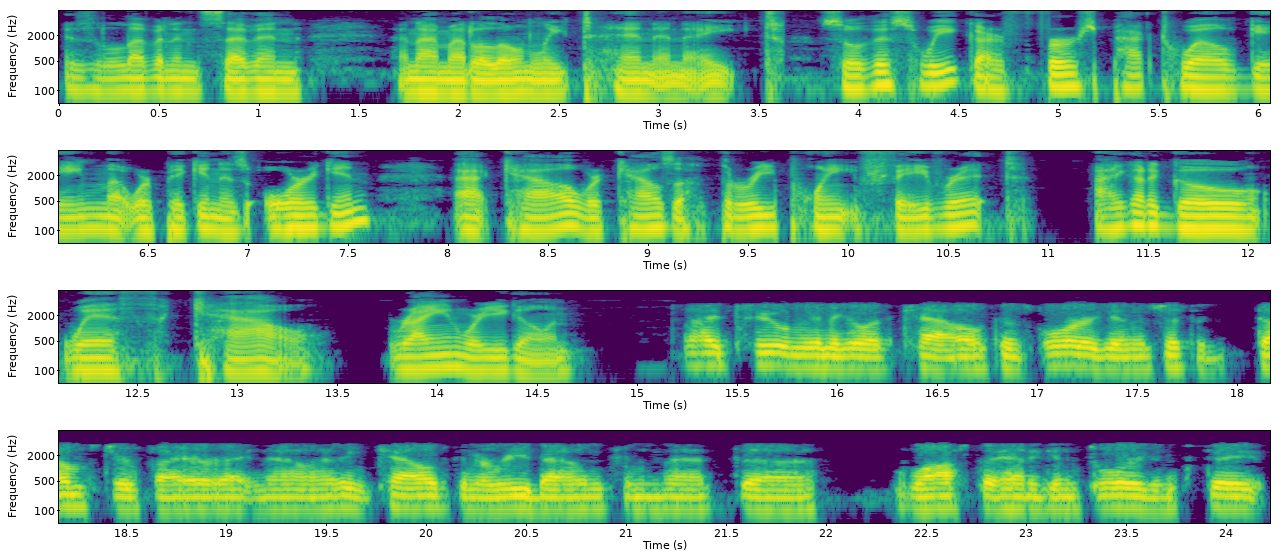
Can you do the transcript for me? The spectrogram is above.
is 11 and 7, and I'm at a lonely 10 and 8. So this week, our first Pac 12 game that we're picking is Oregon at Cal, where Cal's a three point favorite. I gotta go with Cal. Ryan, where are you going? I too am going to go with Cal because Oregon is just a dumpster fire right now. I think Cal's going to rebound from that uh, loss they had against Oregon State.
